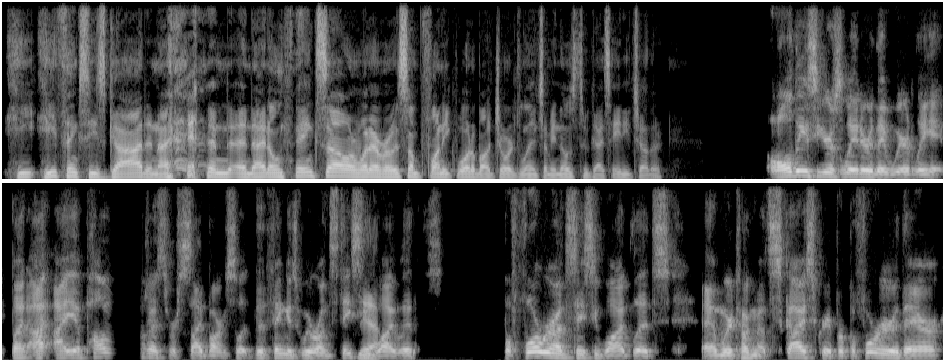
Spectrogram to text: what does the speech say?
he he thinks he's God and I and, and I don't think so, or whatever. It was some funny quote about George Lynch. I mean, those two guys hate each other. All these years later, they weirdly hate, but I, I apologize for sidebar. So the thing is, we were on Stacy yeah. Before we were on Stacy Widelitz, and we were talking about skyscraper. Before we were there,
